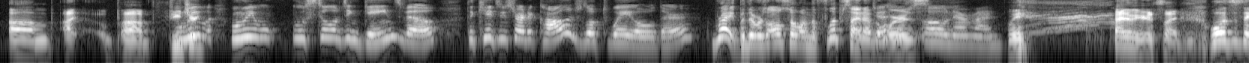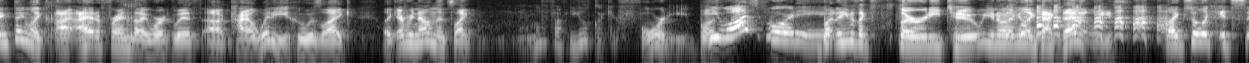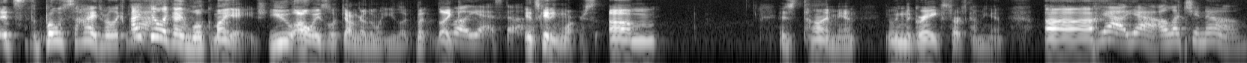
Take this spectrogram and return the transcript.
um I uh When future we, when we still lived in Gainesville, the kids who started college looked way older. right, but there was also on the flip side of it whereas oh, never mind. We, I know what you're gonna say. Well, it's the same thing. Like I, I had a friend that I worked with, uh, Kyle Whitty, who was like, like every now and then it's like, motherfucker, you look like you're 40, but he was forty. but he was like 32. You know what I mean? Like back then at least. Like so, like it's it's both sides. Where like I feel like I look my age. You always look younger than what you look, but like well, yeah, stuff. it's getting worse. Um, it's time, man. When the gray starts coming in. Uh, yeah, yeah. I'll let you know.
